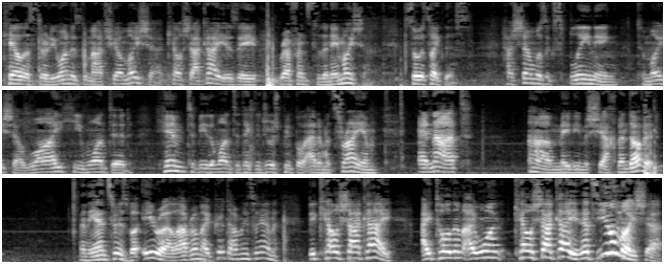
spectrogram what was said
Kel is 31 is Gematria Moshe. Kel Shakai is a reference to the name Moshe. So it's like this. Hashem was explaining to Moshe why he wanted him to be the one to take the Jewish people out of Mitzrayim and not uh, maybe Mashiach ben David. And the answer is, Va'ira el Avram, Bekel Shakai. I told him I want Kel Shakai. That's you, Moshe.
